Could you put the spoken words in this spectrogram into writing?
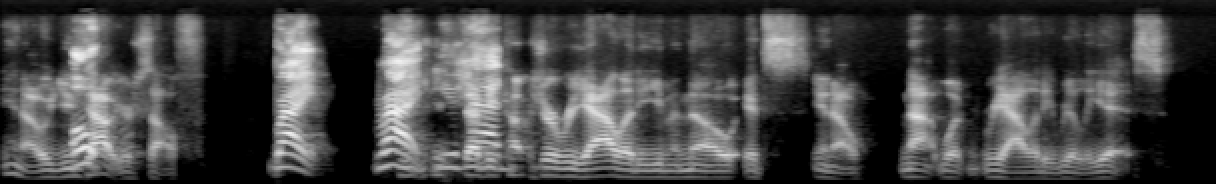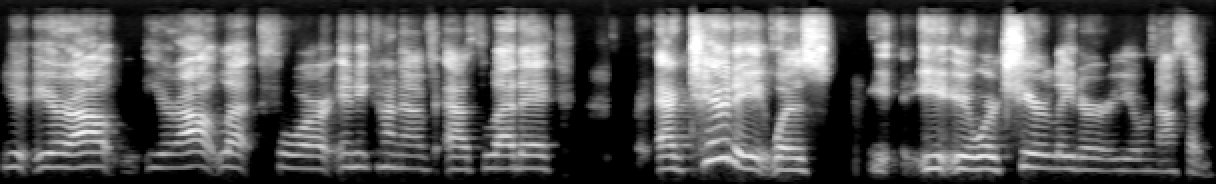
you know you oh, doubt yourself. Right right. You, that had, becomes your reality even though it's you know not what reality really is. Your out your outlet for any kind of athletic activity was you, you were cheerleader you were nothing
